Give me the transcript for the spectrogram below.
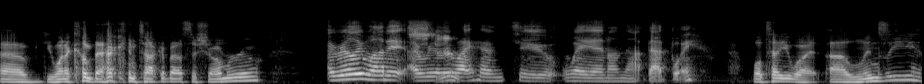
uh, do you want to come back and talk about Sesshomaru? I really want it. I really Sure. want him to weigh in on that bad boy. Well, tell you what, uh, Lindsay,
